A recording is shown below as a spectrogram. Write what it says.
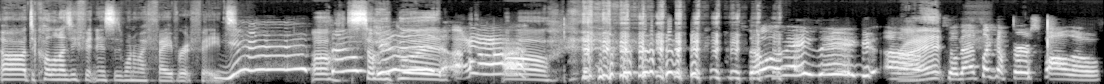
Oh, decolonizing fitness is one of my favorite feeds. Yeah, Oh, so so good. good. Ah! Oh. so amazing. Um, Right? So that's like the first follow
